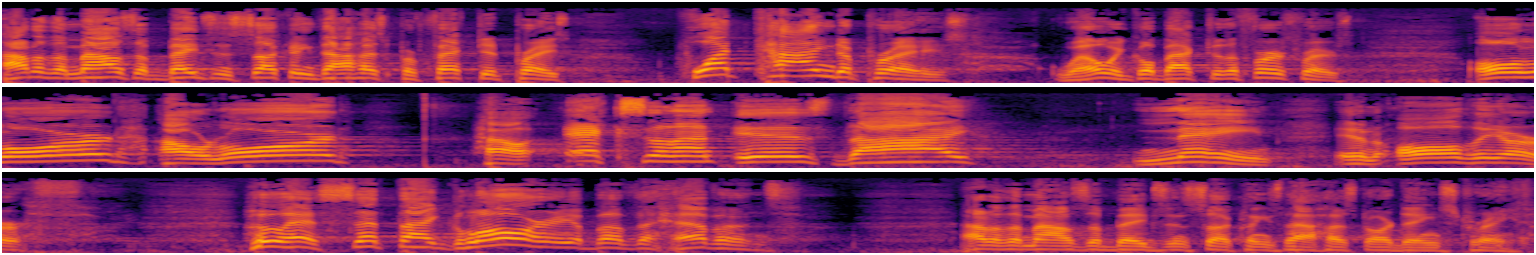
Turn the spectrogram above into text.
Out of the mouths of babes and suckling, thou hast perfected praise. What kind of praise? Well, we go back to the first verse. O Lord, our Lord, how excellent is thy name in all the earth. Who has set thy glory above the heavens? Out of the mouths of babes and sucklings, thou hast ordained strength.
